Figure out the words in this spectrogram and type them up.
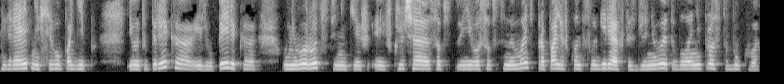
вероятнее всего погиб. И вот у Перека или у Перика у него родственники, включая его собственную мать, пропали в концлагерях. То есть для него это была не просто буква.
